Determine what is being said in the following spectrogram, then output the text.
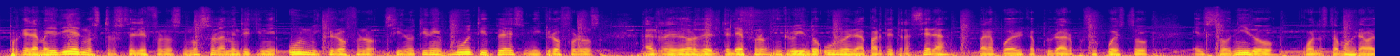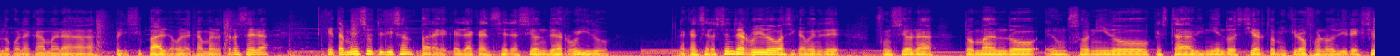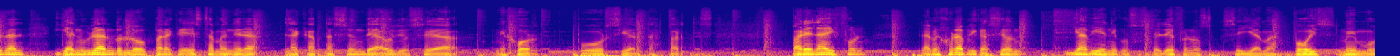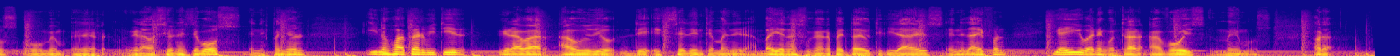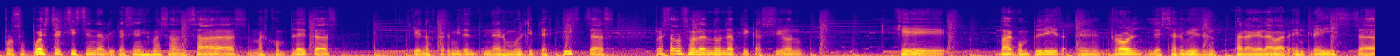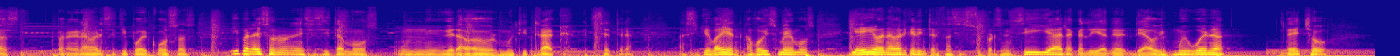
Porque la mayoría de nuestros teléfonos no solamente tiene un micrófono, sino tiene múltiples micrófonos alrededor del teléfono, incluyendo uno en la parte trasera para poder capturar, por supuesto, el sonido cuando estamos grabando con la cámara principal o la cámara trasera, que también se utilizan para la cancelación de ruido. La cancelación de ruido básicamente funciona tomando un sonido que está viniendo de cierto micrófono direccional y anulándolo para que de esta manera la captación de audio sea mejor por ciertas partes. Para el iPhone, la mejor aplicación ya viene con sus teléfonos, se llama Voice Memos o eh, grabaciones de voz en español y nos va a permitir grabar audio de excelente manera. Vayan a su carpeta de utilidades en el iPhone y ahí van a encontrar a Voice Memos. Ahora, por supuesto existen aplicaciones más avanzadas, más completas, que nos permiten tener múltiples pistas, pero estamos hablando de una aplicación que va a cumplir el rol de servir para grabar entrevistas, para grabar ese tipo de cosas, y para eso no necesitamos un grabador multitrack, etc. Así que vayan a Voice Memos y ahí van a ver que la interfaz es súper sencilla, la calidad de, de audio es muy buena. De hecho,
